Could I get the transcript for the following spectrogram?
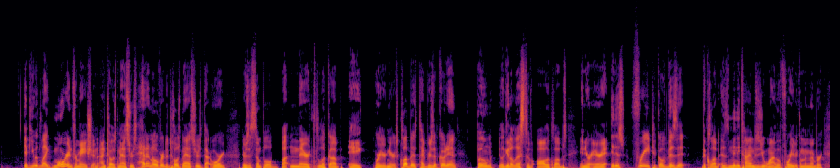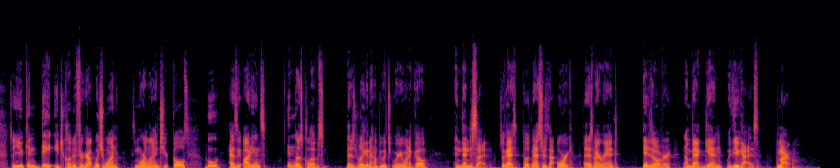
If you would like more information on Toastmasters, head on over to toastmasters.org. There's a simple button there to look up a where your nearest club is, type your zip code in, boom, you'll get a list of all the clubs in your area. It is free to go visit the club as many times as you want before you become a member. So you can date each club to figure out which one is more aligned to your goals, who has the audience in those clubs that is really going to help you with where you want to go, and then decide. So, guys, Toastmasters.org, that is my rant. It is over. I'm back again with you guys tomorrow.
